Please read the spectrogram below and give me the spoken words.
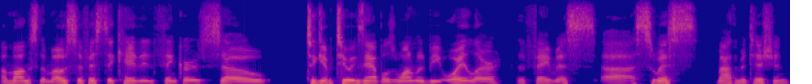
amongst the most sophisticated thinkers. So to give two examples, one would be Euler, the famous uh, Swiss mathematician,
